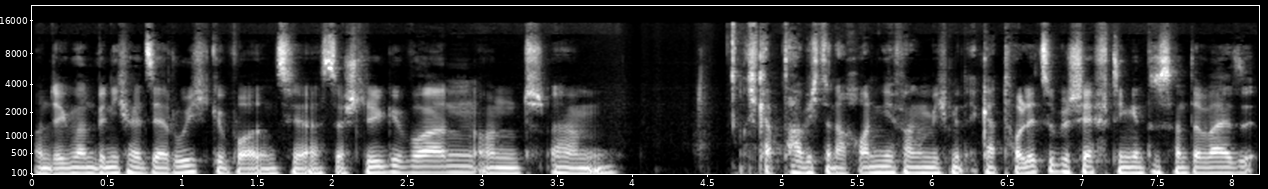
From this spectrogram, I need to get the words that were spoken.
Und irgendwann bin ich halt sehr ruhig geworden, sehr, sehr still geworden und ähm, ich glaube, da habe ich dann auch angefangen, mich mit Eckart Tolle zu beschäftigen, interessanterweise.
